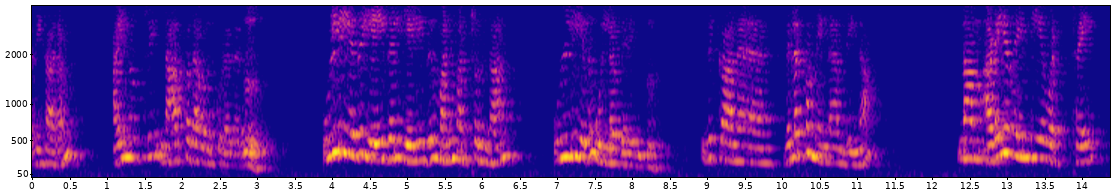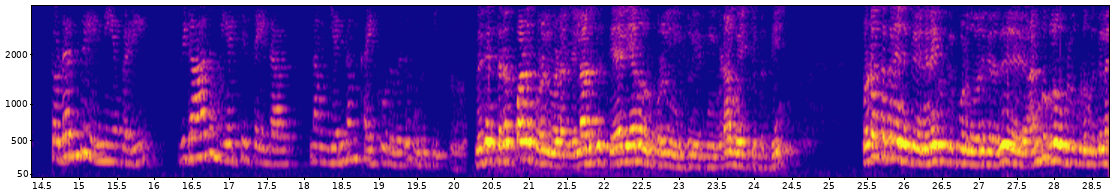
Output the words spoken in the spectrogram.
அதிகாரம் ஐநூற்றி நாற்பதாவது குரல். உள்ளியது எய்தல் எளிது மண் மற்றும்தான் உள்ளியது உள்ள பெரும். இதுக்கான விளக்கம் என்ன அப்படின்னா நாம் அடைய வேண்டியவற்றை தொடர்ந்து எண்ணியபடி விடாது முயற்சி செய்தால் நம் எண்ணம் கைகூடுவது உறுதி. மிக சிறப்பான குரல் மேடம். எல்லாருக்கும் தேவையான ஒரு குரல் நீங்க சொல்லியிருக்கீங்க விடாமுயற்சி பத்தி. தொடக்கத்துல எனக்கு நினைவுக்கு போனது வருகிறது. அன்பு குளோபல் குடும்பத்துல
